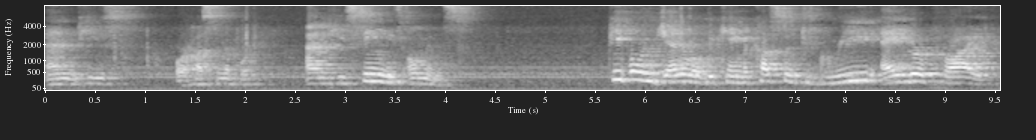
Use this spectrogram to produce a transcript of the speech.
and he's, or Hastinapur, and he's seeing these omens. People in general became accustomed to greed, anger, pride.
